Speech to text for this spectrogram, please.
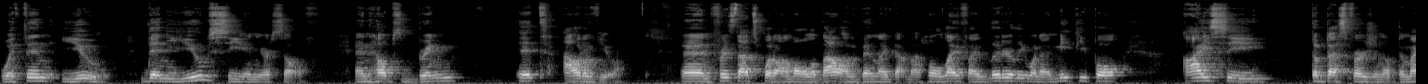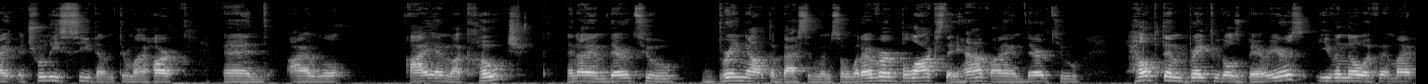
within you than you see in yourself and helps bring it out of you. And Fritz, that's what I'm all about. I've been like that my whole life. I literally, when I meet people, I see the best version of them. I, truly see them through my heart, and I will. I am a coach, and I am there to bring out the best in them. So whatever blocks they have, I am there to help them break through those barriers, even though if it might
